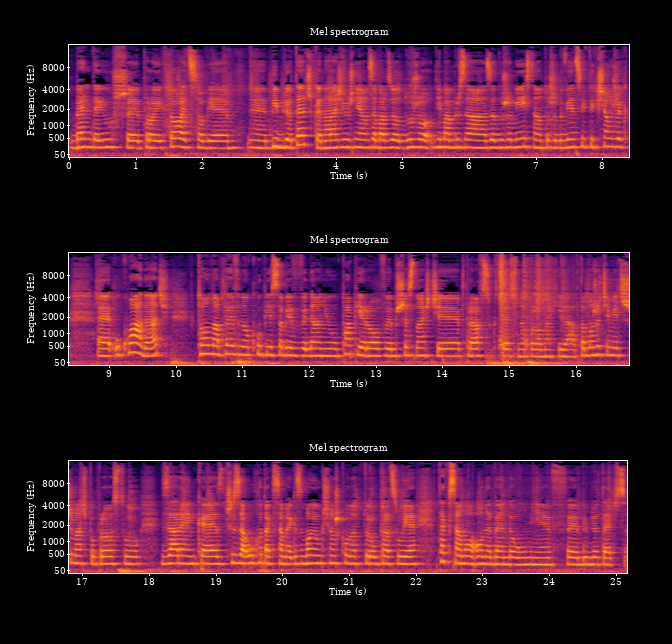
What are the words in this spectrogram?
będę już e, projektować sobie biblioteczkę. Na razie już nie mam za bardzo dużo, nie mam już za, za dużo miejsca na to, żeby więcej tych książek układać to na pewno kupię sobie w wydaniu papierowym 16 praw sukcesu Napoleona Hilla. To możecie mnie trzymać po prostu za rękę czy za ucho, tak samo jak z moją książką, nad którą pracuję. Tak samo one będą u mnie w bibliotece.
